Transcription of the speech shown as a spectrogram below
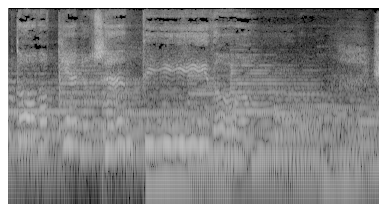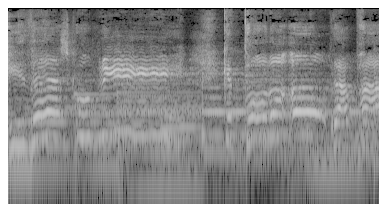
todo tiene un sentido. Y descubrí que todo obra para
